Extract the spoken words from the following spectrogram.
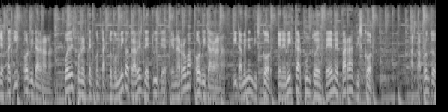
Y hasta aquí Órbita Grana. Puedes ponerte en contacto conmigo a través de Twitter en arroba Grana y también en Discord en emilcar.fm barra Discord. Hasta pronto.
